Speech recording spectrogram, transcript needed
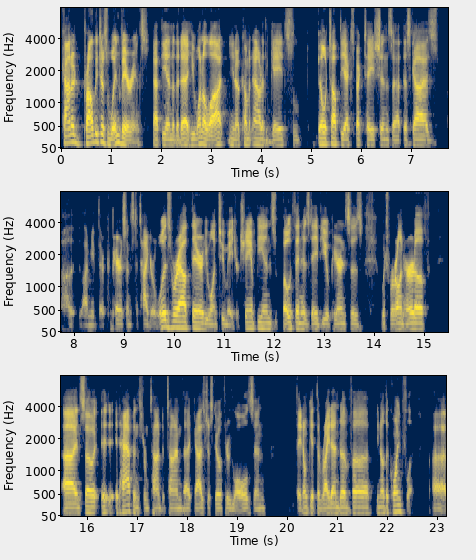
kind of probably just win variance at the end of the day. He won a lot, you know, coming out of the gates, built up the expectations that this guy's uh, I mean, their comparisons to Tiger Woods were out there. He won two major champions, both in his debut appearances, which were unheard of. Uh, and so it, it, happens from time to time that guys just go through lulls and they don't get the right end of uh, you know the coin flip. Uh,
